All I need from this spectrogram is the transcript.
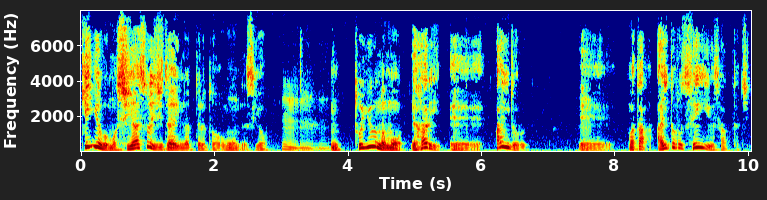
企業もしやすい時代になってると思うんですよ。うんうんうん。というのも、やはり、えー、アイドル、えー、また、アイドル声優さんたち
